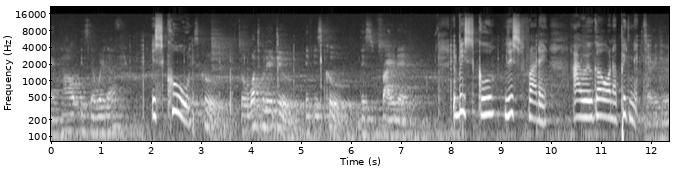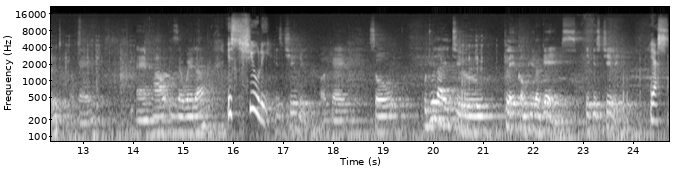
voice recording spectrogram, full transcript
And how is the weather? It's cool. It's cool. So, what will you do if it's cool this Friday? If it's school this Friday, I will go on a picnic. Very good. Okay. And how is the weather? It's chilly. It's chilly. Okay. So, would you like to play computer games if it's chilly? Yes,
